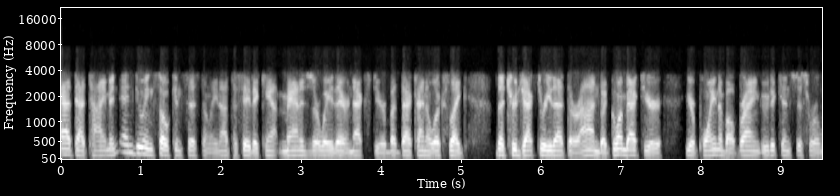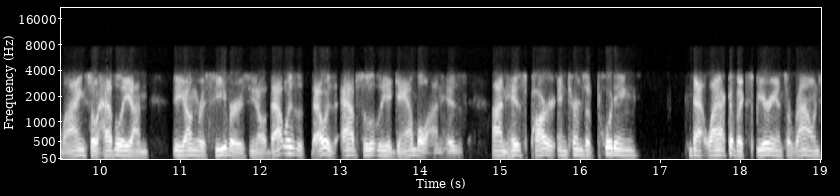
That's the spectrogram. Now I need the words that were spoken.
at that time and, and doing so consistently. Not to say they can't manage their way there next year, but that kind of looks like the trajectory that they're on. But going back to your your point about Brian Gutekunst just relying so heavily on the young receivers, you know, that was that was absolutely a gamble on his on his part in terms of putting that lack of experience around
